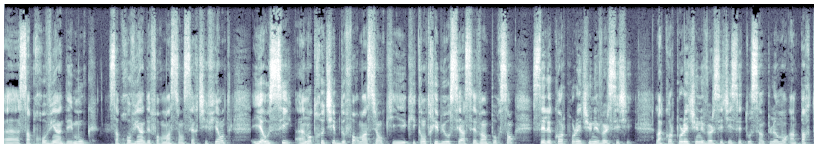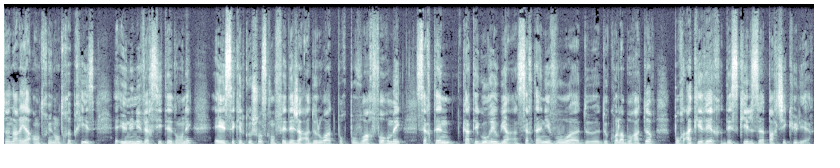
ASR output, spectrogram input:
euh, ça provient des MOOC, ça provient des formations certifiantes. Il y a aussi un autre type de formation qui, qui contribue aussi à ces 20%, c'est le Corporate University. La Corporate University, c'est tout simplement un partenariat entre une entreprise et une université donnée. Et c'est quelque chose qu'on fait déjà à Deloitte pour pouvoir former certaines catégories ou bien un certain niveau euh, de, de collaborateurs pour acquérir des skills particulières.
